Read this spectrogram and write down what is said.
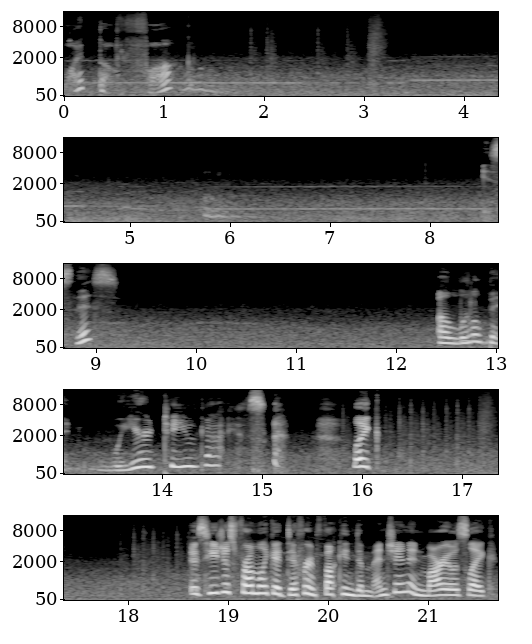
What the fuck? Is this a little bit weird to you guys? like, is he just from like a different fucking dimension and Mario's like,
